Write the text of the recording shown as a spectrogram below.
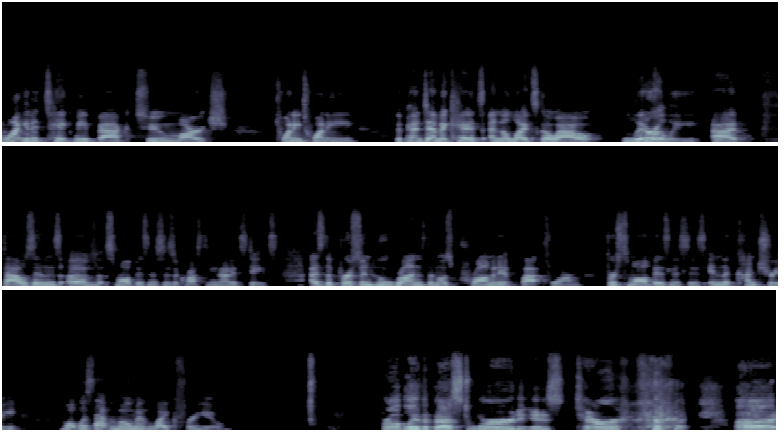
want you to take me back to March 2020. The pandemic hits and the lights go out literally at thousands of small businesses across the United States. As the person who runs the most prominent platform for small businesses in the country, what was that moment like for you? Probably the best word is terror. uh,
